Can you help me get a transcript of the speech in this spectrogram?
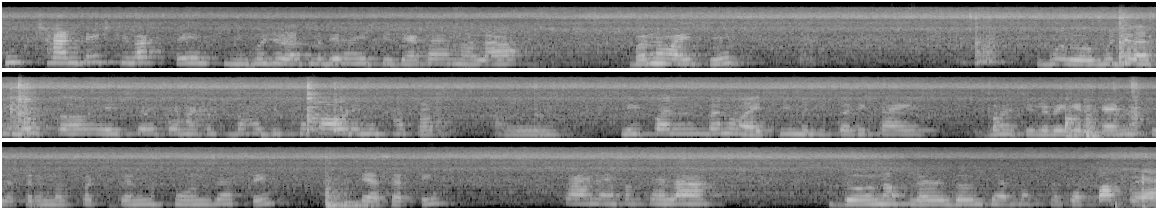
खूप छान टेस्टी लागते. मी गुजरातमध्ये राहायचे त्या टायमाला बनवायचे. गु गुजराती लोक हे शेव भाजी खूप आवडीने खातात. आणि मी पण बनवायची म्हणजे कधी काय भाजीला वगैरे काय नसलं तर मग पटकन होऊन जाते त्यासाठी. काय नाही फक्त त्याला दोन आपल्याला दोन चार लागतात पाकळ्या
